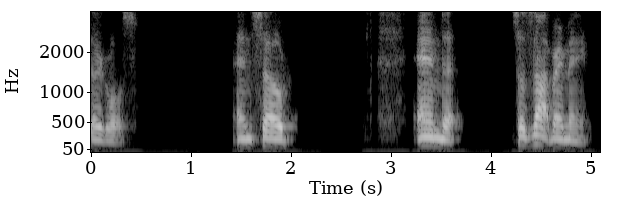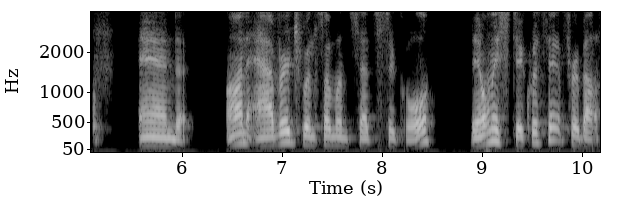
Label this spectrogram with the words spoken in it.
their goals. And so, and so it's not very many. And on average, when someone sets a goal, they only stick with it for about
